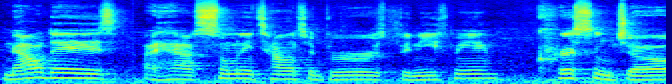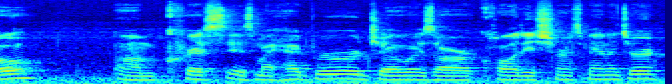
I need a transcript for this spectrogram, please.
Nowadays, I have so many talented brewers beneath me. Chris and Joe um, Chris is my head brewer. Joe is our quality assurance manager.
